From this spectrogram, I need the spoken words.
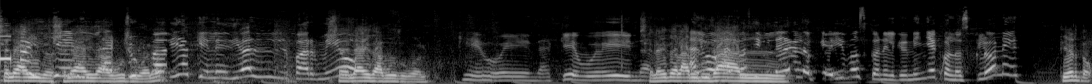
se le ha ido, se le ha ido a Woodwall. La ¿eh? que le dio al farmeo. Se le ha ido a Woodwall. Qué buena, qué buena. Se le ha ido la habilidad algo, similar a lo que vimos con el Greninja con los clones. Cierto.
